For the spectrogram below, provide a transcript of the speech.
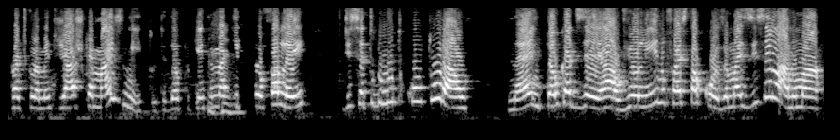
particularmente, já acho que é mais mito, entendeu? Porque entra uhum. naquilo que eu falei de ser tudo muito cultural, né? Então, quer dizer, ah, o violino faz tal coisa, mas e sei lá, numa,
